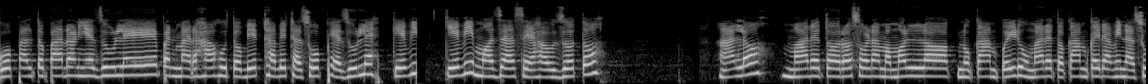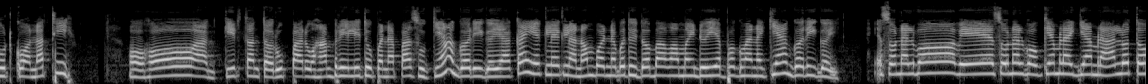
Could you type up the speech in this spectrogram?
ગોપાલ તો પારણીએ ઝૂલે, પણ મારા હાહુ તો બેઠા બેઠા સોફે ઝૂલે. કેવી કેવી મજા છે હાવ જોતો હાલો, મારે તો રસોડામાં મલ્લકનું કામ પડ્યું. મારે તો કામ કર્યા વિના છૂટકો નથી. ઓહો, આ કીર્તન તો રૂપારું સાંભળી લીધું, પણ આ પાછું ક્યાં ગરી ગયા? કઈ એટલે એટલા નંબર ને બધું દબાવવા માંડ્યું. એ ભગવાને ક્યાં ગરી ગઈ? એ સોનલ બહુ એ સોનલ બહુ કેમ રહી ગયા હાલો તો.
